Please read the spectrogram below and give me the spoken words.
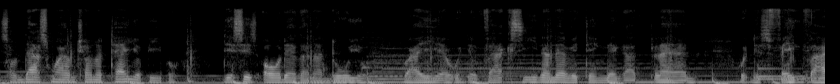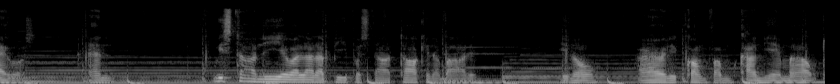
So that's why I'm trying to tell you people this is how they're gonna do you right here with the vaccine and everything they got planned with this fake virus. And we starting to hear a lot of people start talking about it. You know, I heard it come from Kanye mouth.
